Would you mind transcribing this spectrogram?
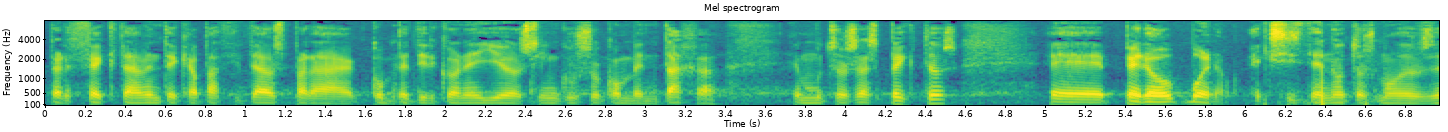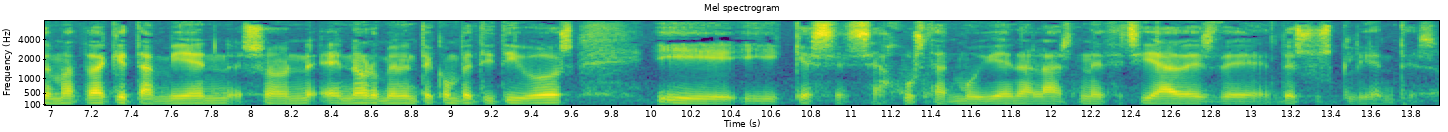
perfectamente capacitados para competir con ellos, incluso con ventaja en muchos aspectos. pero bueno, existen otros modelos de Mazda que también son enormemente competitivos y, que se, ajustan muy bien a las necesidades de sus clientes.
